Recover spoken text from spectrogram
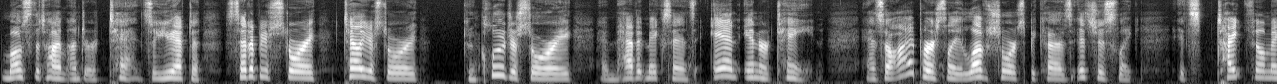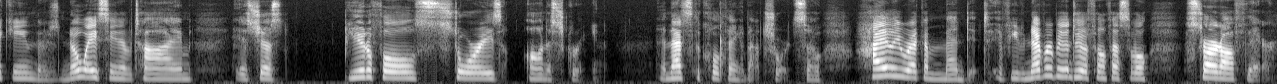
most of the time under 10. So you have to set up your story, tell your story, conclude your story, and have it make sense and entertain. And so I personally love shorts because it's just like it's tight filmmaking, there's no wasting of time. It's just beautiful stories on a screen. And that's the cool thing about shorts. So, highly recommend it. If you've never been to a film festival, start off there.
